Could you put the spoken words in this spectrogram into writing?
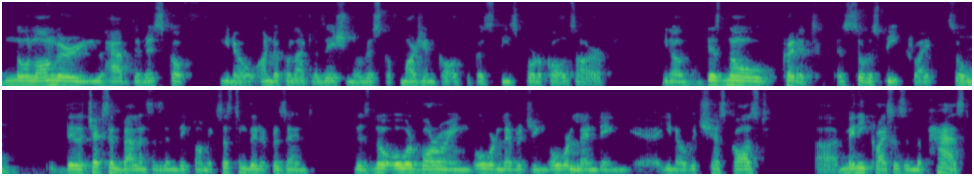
no longer you have the risk of you know under collateralization or risk of margin calls because these protocols are you know there's no credit so to speak right so mm. there are checks and balances in the economic system they represent there's no over borrowing over leveraging over lending uh, you know which has caused uh, many crises in the past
